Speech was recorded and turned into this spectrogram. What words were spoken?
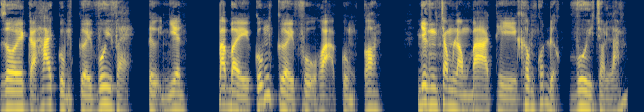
Rồi cả hai cùng cười vui vẻ, tự nhiên. Bà Bảy cũng cười phụ họa cùng con. Nhưng trong lòng bà thì không có được vui cho lắm.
